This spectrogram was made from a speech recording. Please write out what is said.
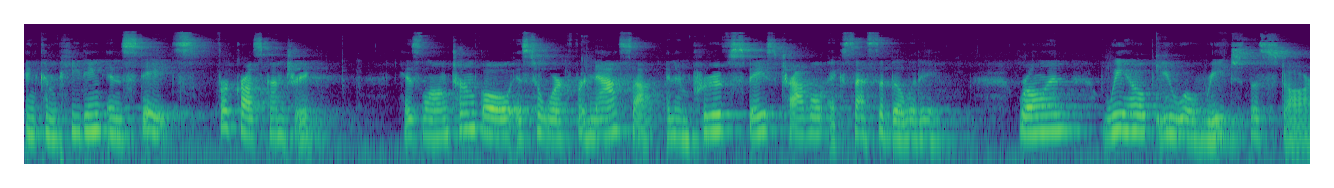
and competing in states for cross country. His long term goal is to work for NASA and improve space travel accessibility. Roland, we hope you will reach the star.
